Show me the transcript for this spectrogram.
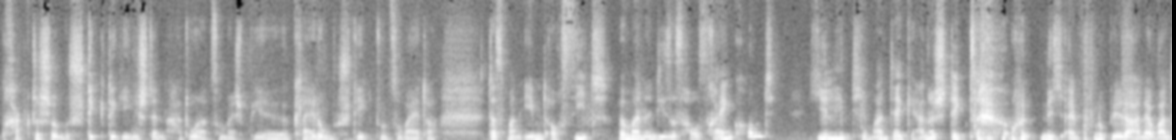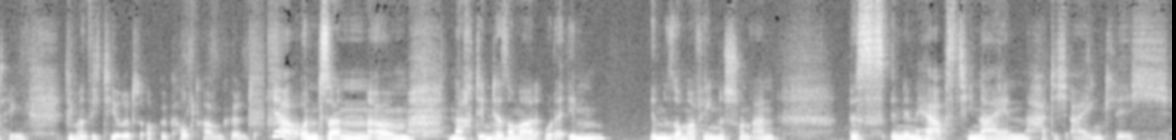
praktische bestickte Gegenstände hat oder zum Beispiel Kleidung bestickt und so weiter. Dass man eben auch sieht, wenn man in dieses Haus reinkommt, hier lebt jemand, der gerne stickt und nicht einfach nur Bilder an der Wand hängen, die man sich theoretisch auch gekauft haben könnte. Ja, und dann, ähm, nachdem der Sommer oder im, im Sommer fing es schon an, bis in den Herbst hinein hatte ich eigentlich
